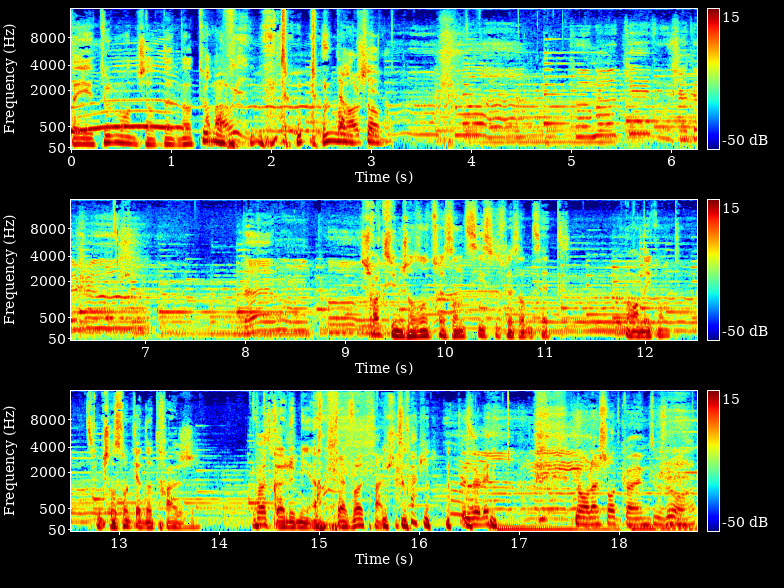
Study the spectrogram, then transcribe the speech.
Ça y est, tout le monde chante maintenant. Tout, le, bah monde, oui. tout, tout le monde chante. Je crois que c'est une chanson de 66 ou 67. Vous vous rendez compte? C'est une chanson qui a notre âge. Cas, le mien. C'est à votre âge. Désolé. Mais on la chante quand même toujours. hein.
